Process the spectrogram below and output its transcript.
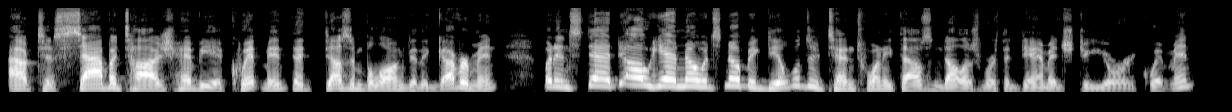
out to sabotage heavy equipment that doesn't belong to the government, but instead, oh yeah, no, it's no big deal. We'll do ten, twenty thousand dollars worth of damage to your equipment.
